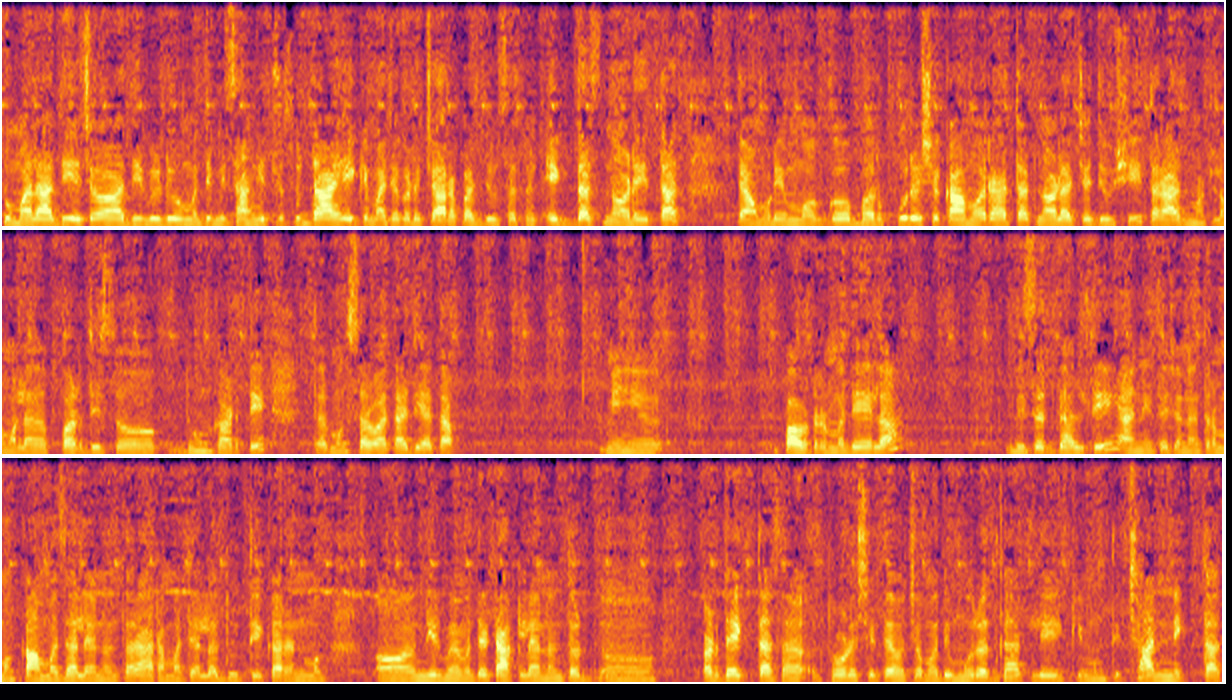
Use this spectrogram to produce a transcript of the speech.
तुम्हाला आधी याच्या आधी व्हिडिओमध्ये मी सांगितलं सुद्धा आहे की माझ्याकडे चार पाच दिवसातून एकदाच नळ येतात. त्यामुळे मग भरपूर असे कामं राहतात नळाच्या दिवशी. तर आज म्हटलं मला परदेस धुवून काढते. तर मग सर्वात आधी आता मी पावडरमध्ये याला भिजत घालते आणि त्याच्यानंतर मग कामं झाल्यानंतर आरामात याला धुते. कारण मग निरम्यामध्ये टाकल्यानंतर अर्धा एक तास थोडेसे त्याच्यामध्ये मुरत घातले की मग ते छान निघतात.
